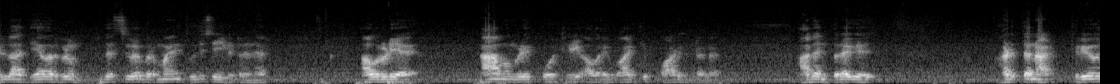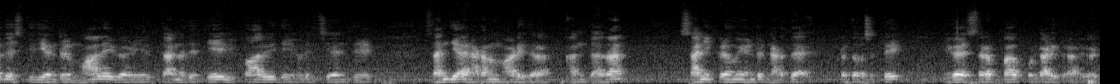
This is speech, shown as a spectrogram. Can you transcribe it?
எல்லா தேவர்களும் இந்த சிவபெருமானை துதி செய்கின்றனர். அவருடைய நாமங்களை போற்றி அவரை வாழ்த்தி பாடுகின்றனர். அதன் பிறகு அடுத்த நாள் திரையோதசி திதி என்று மாலை வேளையில் தனது தேவி பார்வதி தேவியுடன் சேர்ந்து சந்தியா நடனம் ஆடுகிறார். அந்த தான் சனிக்கிழமை என்று நடந்த பிரதோஷத்தை மிக சிறப்பாக கொண்டாடுகிறார்கள்.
